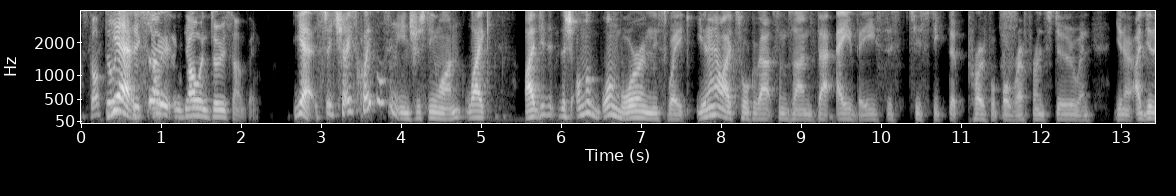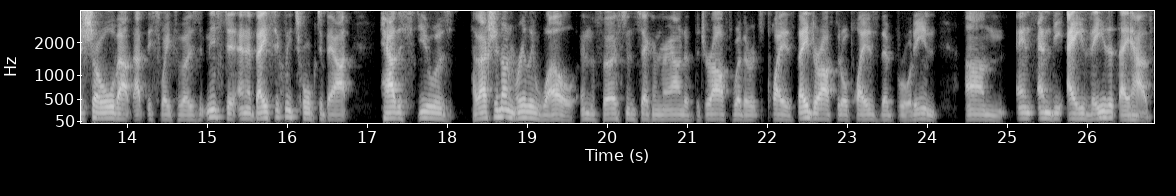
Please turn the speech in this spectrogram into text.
Stop doing Yeah, yeah, so- and go and do something. Yeah, so Chase Claypool's an interesting one. Like I did this on the one war room this week. You know how I talk about sometimes that AV statistic that Pro Football Reference do, and you know I did a show all about that this week for those that missed it, and it basically talked about how the Steelers have actually done really well in the first and second round of the draft, whether it's players they drafted or players they've brought in, um, and and the AV that they have.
